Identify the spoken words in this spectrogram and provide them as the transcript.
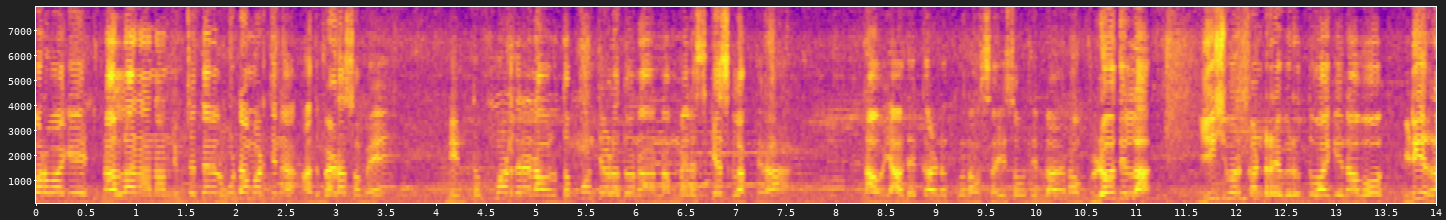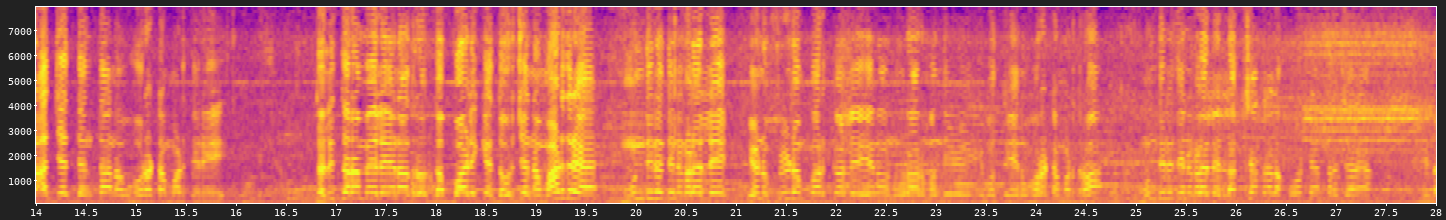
ಪರವಾಗಿ ಅಲ್ಲ ನಾನು ನಾನು ನಿಮ್ಮ ಜೊತೆಯಲ್ಲಿ ಊಟ ಮಾಡ್ತೀನಿ. ಅದು ಬೇಡ ಸ್ವಾಮಿ. ನೀನು ತಪ್ಪು ಮಾಡಿದ್ರೆ ನಾವು ತಪ್ಪು ಅಂತ ಹೇಳೋದು ನಾನು ನಮ್ಮ ಮೇಲೆ ಕೇಸ್ಗಳಾಗ್ತೀರಾ? ನಾವು ಯಾವುದೇ ಕಾರಣಕ್ಕೂ ನಾವು ಸಹಿಸೋದಿಲ್ಲ, ನಾವು ಬಿಡೋದಿಲ್ಲ. ಈಶ್ವರ್ ಖಂಡ್ರೆ ವಿರುದ್ಧವಾಗಿ ನಾವು ಇಡೀ ರಾಜ್ಯಾದ್ಯಂತ ನಾವು ಹೋರಾಟ ಮಾಡ್ತೀರಿ. ದಲಿತರ ಮೇಲೆ ಏನಾದರೂ ದಬ್ಬಾಳಿಕೆ ದೌರ್ಜನ್ಯ ಮಾಡಿದ್ರೆ ಮುಂದಿನ ದಿನಗಳಲ್ಲಿ ಏನು ಫ್ರೀಡಮ್ ಪಾರ್ಕಲ್ಲಿ ಏನೋ ನೂರಾರು ಮಂದಿ ಇವತ್ತು ಏನು ಹೋರಾಟ ಮಾಡಿದ್ರು, ಮುಂದಿನ ದಿನಗಳಲ್ಲಿ ಲಕ್ಷಾಂತರ ಕೋಟ್ಯಂತರ ಕೋಟ್ಯಾಂತರ ಜನ ನಿನ್ನ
